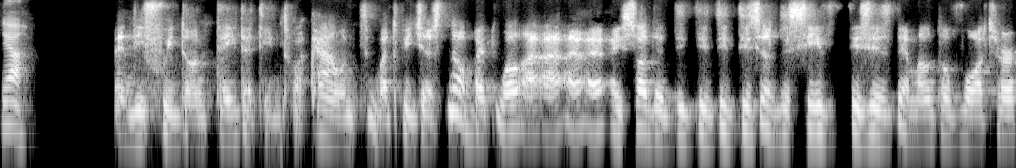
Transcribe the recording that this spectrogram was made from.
Yeah. And if we don't take that into account, but we just know, but well, I, I, I saw that these are the seeds, this is the amount of water.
